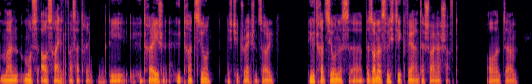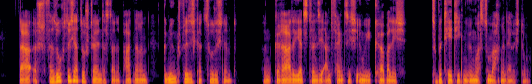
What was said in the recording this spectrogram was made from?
Man muss ausreichend Wasser trinken. Die Hydration, Hydration, nicht Hydration, sorry, die Hydration ist äh, besonders wichtig während der Schwangerschaft. Und ähm, da versuch sicherzustellen, dass deine Partnerin genügend Flüssigkeit zu sich nimmt. Und gerade jetzt, wenn sie anfängt, sich irgendwie körperlich zu betätigen, irgendwas zu machen in der Richtung.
